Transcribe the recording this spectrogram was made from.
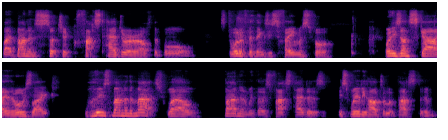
like Bannon's such a fast headerer off the ball. It's one of the things he's famous for. When he's on Sky, they're always like, "Who's man of the match?" Well, Bannon with those fast headers. It's really hard to look past him.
